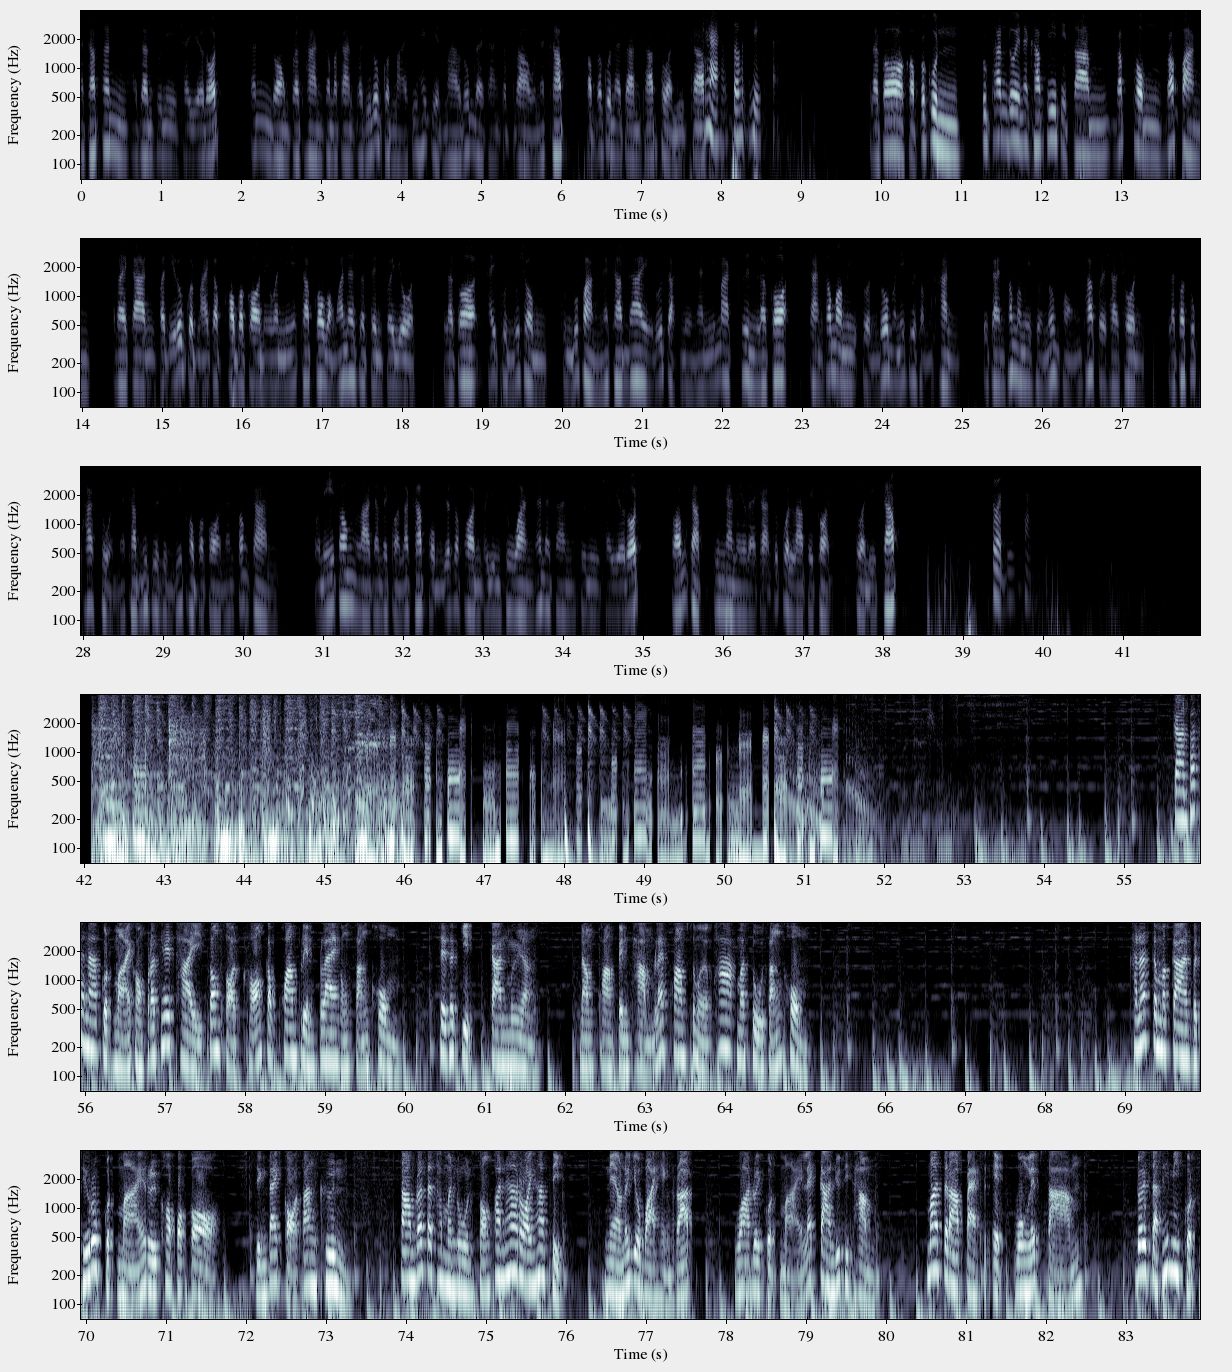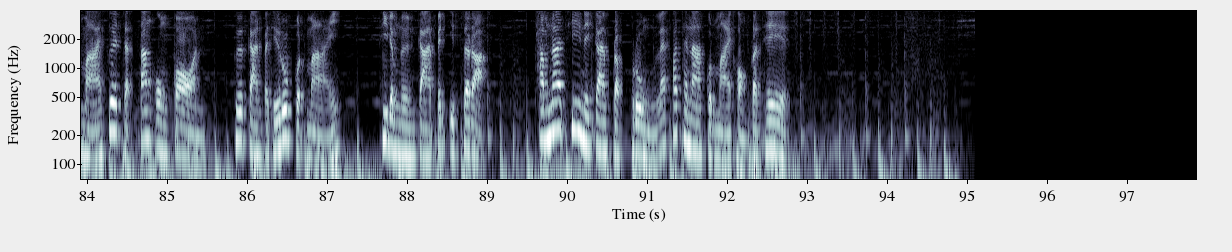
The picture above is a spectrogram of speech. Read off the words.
นะครับ ท่านอาจารย์สุนีชัยรสท่านรองประธานกรรมการปฏิรูปกฎหมายที่ให้เกียรติมาร่วมรายการกับเรานะครับ ขอบพระคุณอาจารย์ครับ สวัสดีครับ ค่ะ สวัสดีค่ะ แล้วก็ขอบพระคุณทุกท่านด้วยนะครับ ที่ติดตามรับชมรับฟังรายการปฏิรูปกฎหมายกับคอปกในวันนี้ครับ ก็หวังว่าน่าจะเป็นประโยชน์ แล้วก็ให้คุณผู้ชมคุณผู้ฟังนะครับได้รู้จักหน่วยงานนี้มากขึ้น แล้วก็การเข้ามามีส่วนร่วมอันนี้คือสำคัญ คือการเข้ามามีส่วนร่วมของภาคประชาชน แล้วก็ทุกภาคส่วนนะครับนี่คือสิ่งที่คอปกรนั้นต้องการ วันนี้ต้องลากันไปก่อนแล้วครับ ผมยศพรพยุงสุวรรณท่านอาจารย์สุนีชัยรสพร้อมกับทีมงานในรายการทุกคนลาไปก่อน สวัสดีครับ สวัสดีค่ะ การพัฒนากฎหมายของประเทศไทยต้องสอดคล้องกับความเปลี่ยนแปลงของสังคม เศรษฐกิจ การเมืองนำความเป็นธรรมและความเสมอภาคมาสู่สังคม คณะกรรมการปฏิรูปกฎหมายหรือคอปกจึงได้ก่อตั้งขึ้น ตามรัฐธรรมนูญ 2550 แนวนโยบายแห่งรัฐ ว่าด้วยกฎหมายและการยุติธรรม มาตรา 81 วงเล็บ 3 โดยจัดให้มีกฎหมายเพื่อจัดตั้งองค์กร เพื่อการปฏิรูปกฎหมาย ที่ดำเนินการเป็นอิสระทำหน้าที่ในการปรับปรุงและพัฒนากฎหมายของประเทศ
